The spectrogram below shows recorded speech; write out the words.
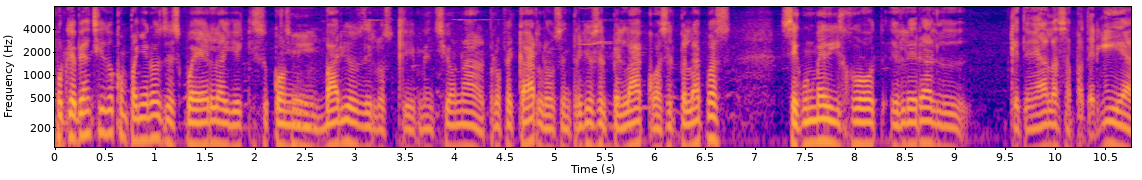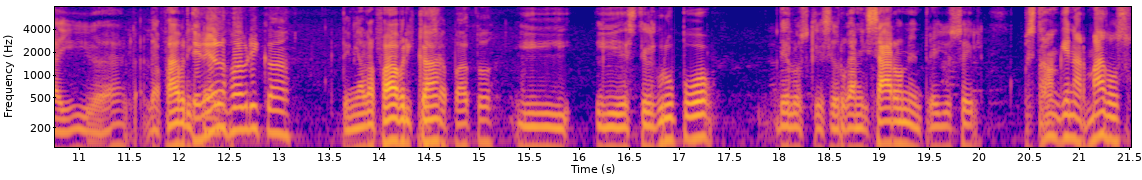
porque habían sido compañeros de escuela y X con Sí. varios de los que menciona el profe Carlos, entre ellos el Pelacuas. El Pelacuas, según me dijo, él era el que tenía la zapatería y la, la fábrica. Tenía la fábrica tenía la fábrica zapatos. y, y, este el grupo de los que se organizaron, entre ellos él, pues estaban bien armados.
